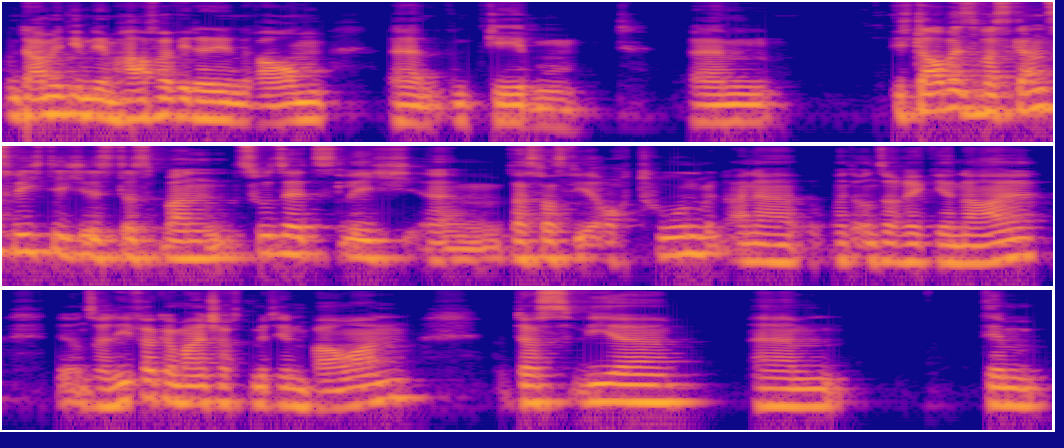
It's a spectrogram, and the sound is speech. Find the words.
und damit ihm dem Hafer wieder den Raum äh, geben. Ähm, ich glaube, was ganz wichtig ist, dass man zusätzlich ähm, das, was wir auch tun mit einer, mit unserer Regional, mit unserer Liefergemeinschaft, mit den Bauern, dass wir ähm, dem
